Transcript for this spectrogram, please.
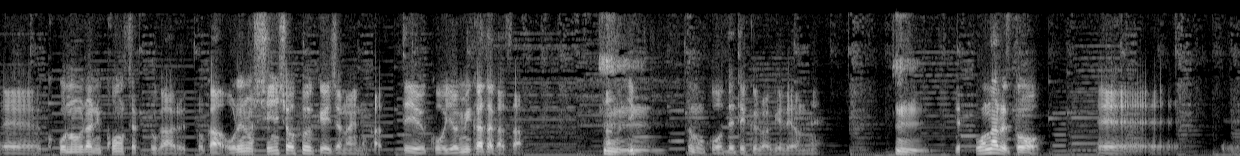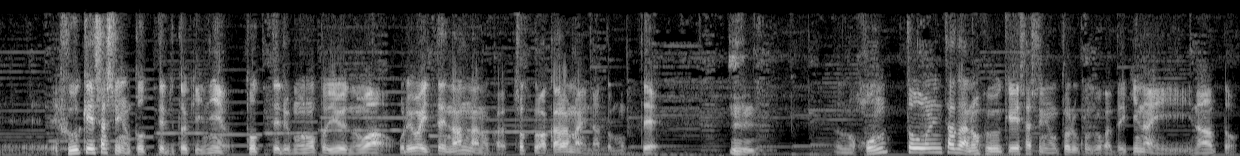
えーここの裏にコンセプトがあるとか、俺の心象風景じゃないのかっていうこう読み方がさ、うんいつもこう出てくるわけだよね。うん。で、そうなると、えーえー風景写真を撮ってる時に撮ってるものというのは、俺は一体何なのかちょっとわからないなと思って、うん。あの本当にただの風景写真を撮ることができないなと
